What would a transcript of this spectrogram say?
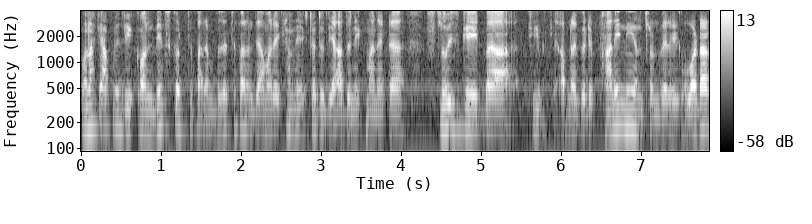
ওনাকে আপনি যদি কনভিন্স করতে পারেন বোঝাতে পারেন যে আমার এখানে একটা যদি আধুনিক মানে একটা স্লুইস গেট বা কি আপনার করে পানি নিয়ন্ত্রণ ওয়াটার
